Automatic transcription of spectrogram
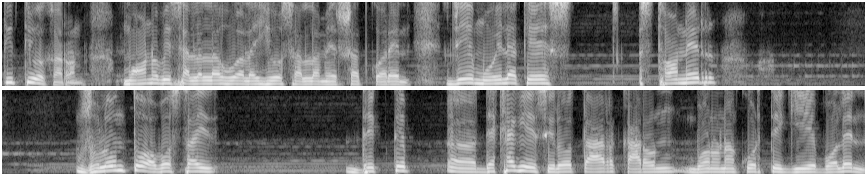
তৃতীয় কারণ। মহানবী সাল্লাল্লাহু আলাইহি সাল্লাম এরশাদ করেন যে মহিলাকে স্তনের ঝুলন্ত অবস্থায় দেখতে দেখা গিয়েছিল, তার কারণ বর্ণনা করতে গিয়ে বলেন,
